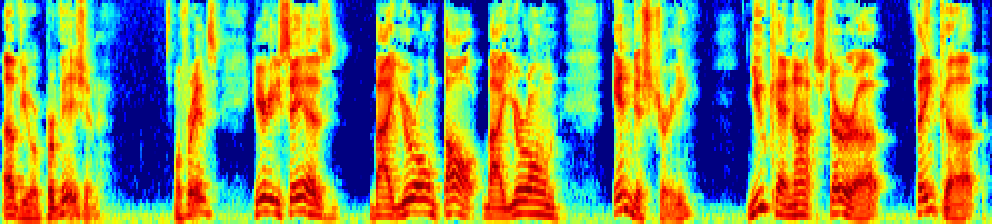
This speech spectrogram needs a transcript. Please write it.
of your provision. Well, friends, here he says, by your own thought, by your own industry, you cannot stir up, think up,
